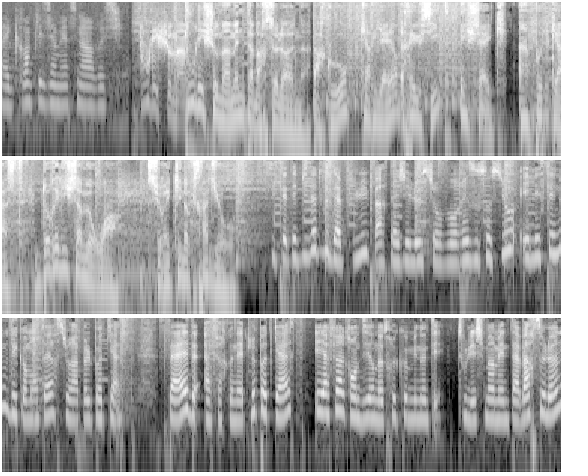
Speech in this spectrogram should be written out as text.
Avec grand plaisir, merci d'avoir reçu. Tous les chemins, tous les chemins mènent à Barcelone. Parcours, carrière, réussite, échec. Un podcast d'Aurélie Chameroy sur Equinox Radio. Si cet épisode vous a plu, partagez-le sur vos réseaux sociaux et laissez-nous des commentaires sur Apple Podcast. Ça aide à faire connaître le podcast et à faire grandir notre communauté. Tous les chemins mènent à Barcelone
